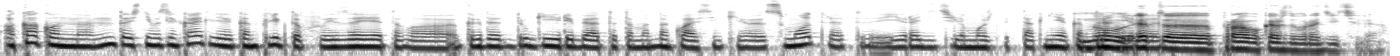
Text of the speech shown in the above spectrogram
А как он, ну, то есть не возникает ли конфликтов из-за этого, когда другие ребята, там, одноклассники смотрят, и родители, может быть, так не контролируют? Ну, это право каждого родителя.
